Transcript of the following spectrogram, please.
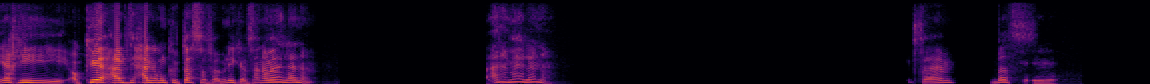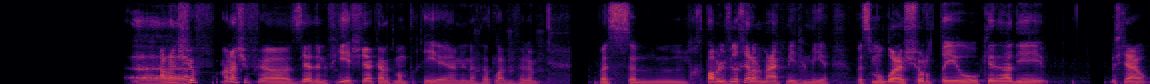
يا أخي أوكي عارف دي حاجة ممكن تحصل في أمريكا بس أنا مال أنا. أنا مال أنا. فاهم؟ بس. أنا آه، أشوف أنا أشوف يا زياد إن في أشياء كانت منطقية يعني إنها تطلع في الفيلم. بس الخطاب اللي في الأخير أنا معك 100% بس موضوع الشرطي وكذا هذه أشياء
